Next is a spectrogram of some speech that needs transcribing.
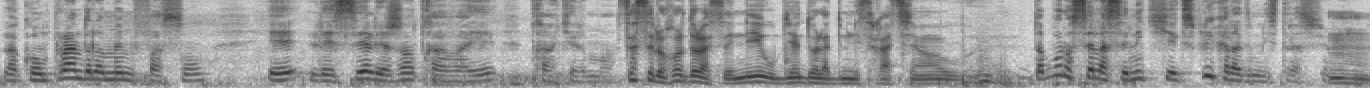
la comprendre de la même façon et laisser les gens travailler tranquillement. Ça, c'est le rôle de la CENI ou bien de l'administration ou... D'abord, c'est la CENI qui explique à l'administration. Mhm.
